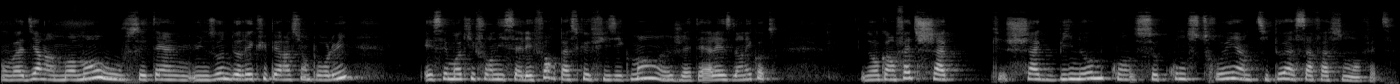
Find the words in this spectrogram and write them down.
on va dire, un moment où c'était une zone de récupération pour lui. Et c'est moi qui fournissais l'effort parce que physiquement, euh, j'étais à l'aise dans les côtes. Donc en fait, chaque, chaque binôme se construit un petit peu à sa façon en fait.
